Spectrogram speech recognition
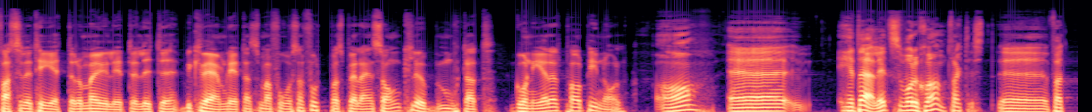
faciliteter och möjligheter, lite bekvämligheten som man får som fotbollsspelare i en sån klubb mot att gå ner ett par pinnhål? Ja, eh, helt ärligt så var det skönt faktiskt. Eh, för att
